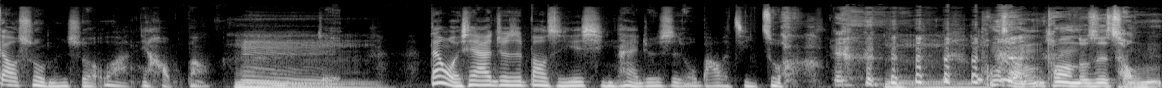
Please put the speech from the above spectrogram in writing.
告诉我们说，哇，你好棒，嗯，对。但我现在就是抱持一些心态，就是我把我自己做好。嗯，通常通常都是从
